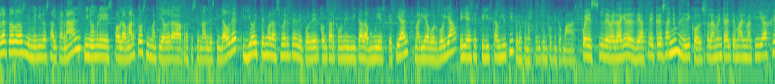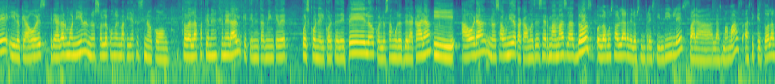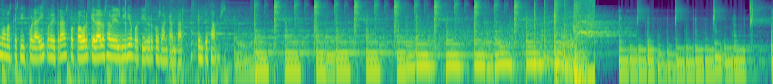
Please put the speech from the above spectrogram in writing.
Hola a todos, bienvenidos al canal. Mi nombre es Paula Marcos, soy maquilladora profesional de Style Lauder y hoy tengo la suerte de poder contar con una invitada muy especial, María Borbolla. Ella es estilista beauty, pero que nos cuente un poquito más. Pues de verdad que desde hace tres años me dedico solamente al tema del maquillaje y lo que hago es crear armonía no solo con el maquillaje, sino con todas las facciones en general que tienen también que ver pues con el corte de pelo, con los ángulos de la cara y ahora nos ha unido que acabamos de ser mamás las dos. Hoy vamos a hablar de los imprescindibles para las mamás, así que todas las mamás que estéis por ahí, por detrás, por favor quedaros a ver el vídeo porque yo creo que os va a encantar. Empezamos.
